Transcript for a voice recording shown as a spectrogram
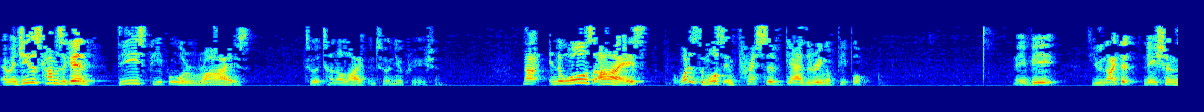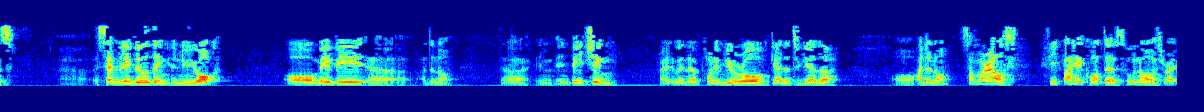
And when Jesus comes again, these people will rise to eternal life into a new creation. Now, in the world's eyes, what is the most impressive gathering of people? Maybe United Nations uh, Assembly Building in New York, or maybe uh, I don't know, the, in in Beijing, right when the Politburo gathered together, or I don't know, somewhere else, FIFA headquarters, who knows, right?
